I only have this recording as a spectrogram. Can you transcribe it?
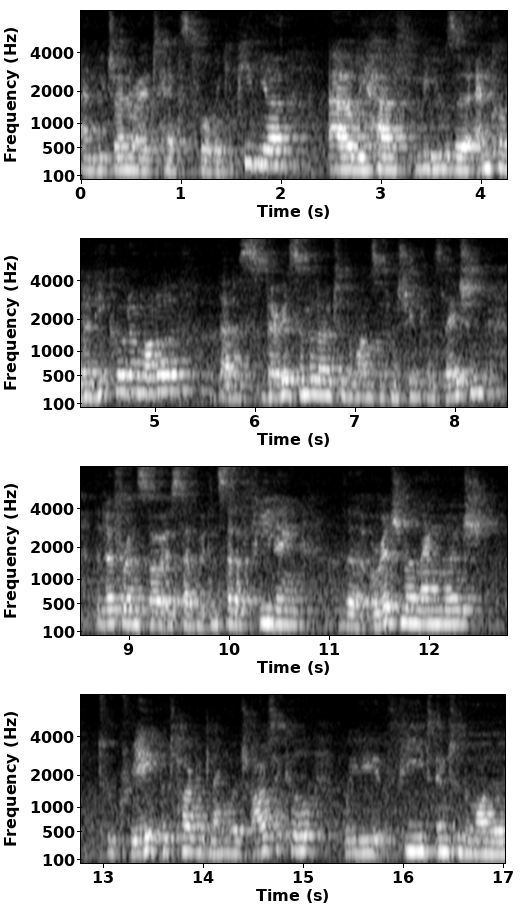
and we generate text for Wikipedia. Uh, we have, we use an encoder-decoder model that is very similar to the ones of machine translation, the difference though is that we, instead of feeding the original language to create the target language article, we feed into the model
